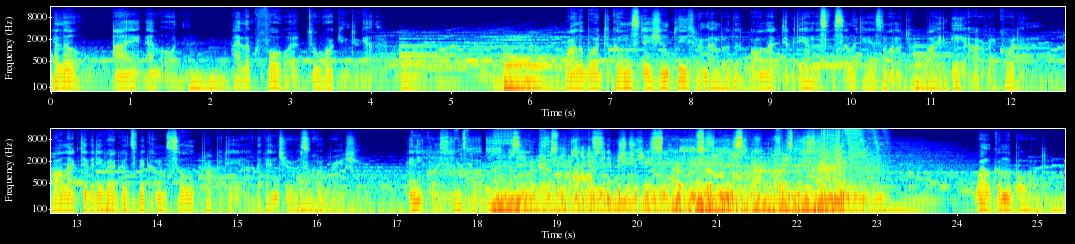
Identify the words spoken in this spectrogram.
Hello, I am Odin. I look forward to working together. While aboard Tacoma Station, please remember that all activity on this facility is monitored by AR recording. All activity records become sole property of the Venturis Corporation. Any questions about privacy and personal privacy should be Welcome aboard.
